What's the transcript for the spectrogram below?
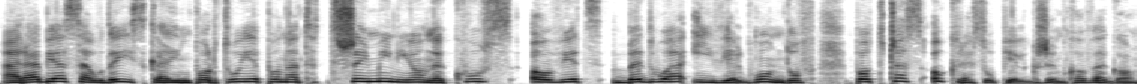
Arabia Saudyjska importuje ponad 3 miliony kus, owiec, bydła i wielbłądów podczas okresu pielgrzymkowego.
